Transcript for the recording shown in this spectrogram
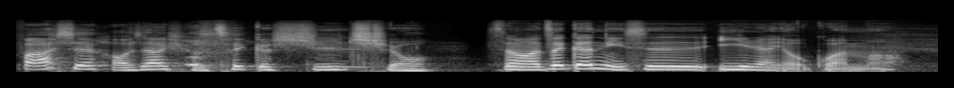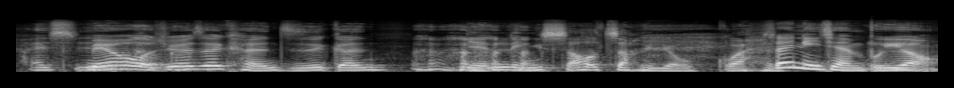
发现好像有这个需求。什么？这跟你是艺人有关吗？还是没有？我觉得这可能只是跟年龄稍长有关。所以你以前不用，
